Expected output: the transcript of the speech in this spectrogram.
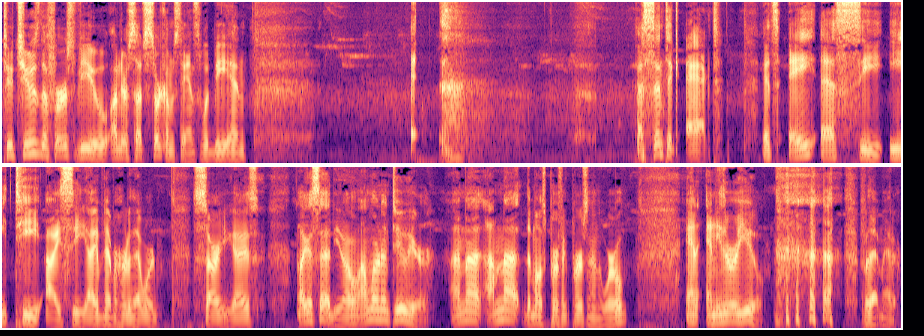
To choose the first view under such circumstance would be an ascetic act. It's A S C E T I C. I have never heard of that word. Sorry, you guys like I said, you know, I'm learning too here. I'm not I'm not the most perfect person in the world. And and neither are you. for that matter.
